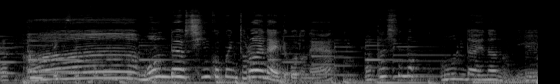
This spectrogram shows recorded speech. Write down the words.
楽観的問題を深刻に捉えないってことね。私の問題なのに、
